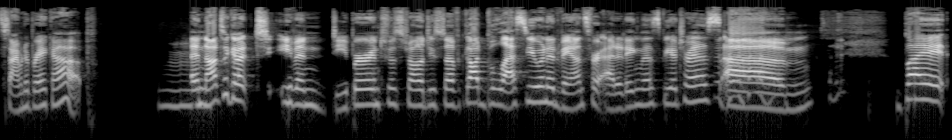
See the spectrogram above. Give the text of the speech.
it's time to break up and mm. not to get even deeper into astrology stuff, God bless you in advance for editing this, Beatrice. Um, but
